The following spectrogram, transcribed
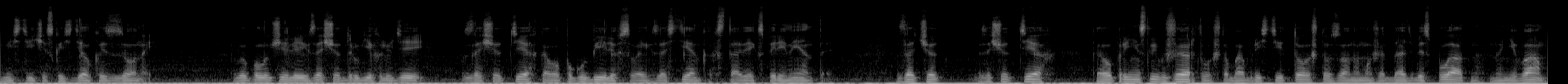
мистической сделкой с зоной. Вы получили их за счет других людей, за счет тех, кого погубили в своих застенках, ставя эксперименты. За счет, за счет тех, кого принесли в жертву, чтобы обрести то, что зона может дать бесплатно, но не вам,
